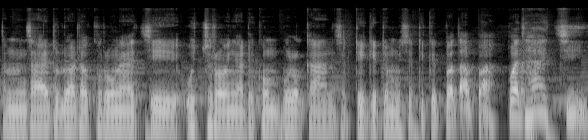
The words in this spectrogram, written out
teman saya dulu ada guru ngaji ujronya dikumpulkan sedikit demi sedikit. Buat apa? Buat haji.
